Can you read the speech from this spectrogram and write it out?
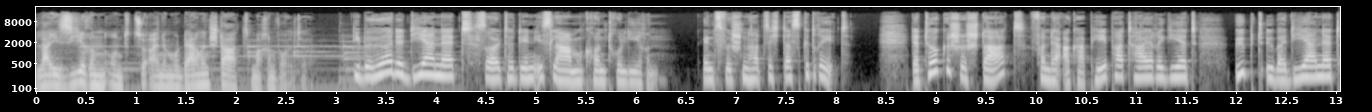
laisieren und zu einem modernen Staat machen wollte. Die Behörde Diyanet sollte den Islam kontrollieren. Inzwischen hat sich das gedreht. Der türkische Staat, von der AKP-Partei regiert, übt über Diyanet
